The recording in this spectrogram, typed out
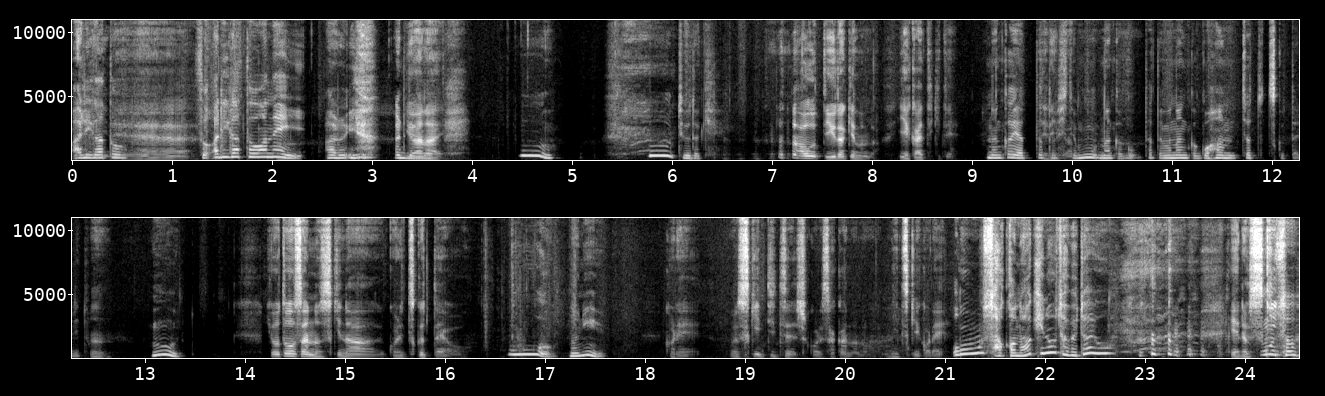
ありがとうそうありがとうはねあるいや ある言わない。うんうんって言うだけ 会うって言うだけなんだ。家帰ってきて。何かやったとしてもなんかご例えばなんかご飯ちょっと作ったりとかうん。うお父さんの好きなこれ作ったよ。おお何？これ。好きって言ってたでしょこれ魚の。煮付けこれ。おお魚昨日食べたよ。いやでも好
